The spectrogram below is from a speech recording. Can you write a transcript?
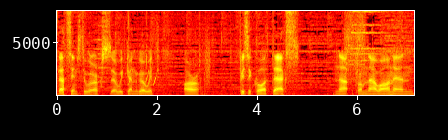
that seems to work, so we can go with our physical attacks now from now on and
